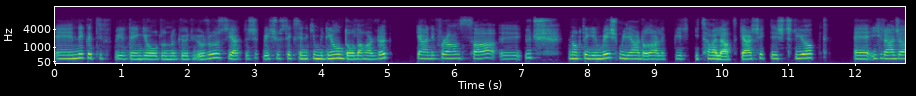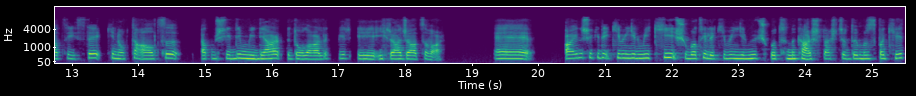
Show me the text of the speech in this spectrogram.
e, negatif bir denge olduğunu görüyoruz. Yaklaşık 582 milyon dolarlık yani Fransa e, 3.25 milyar dolarlık bir ithalat gerçekleştiriyor. E, ihracatı ise 2.667 milyar dolarlık bir e, ihracatı var. E, aynı şekilde 2022 Şubatı ile 2023 Şubat'ını karşılaştırdığımız vakit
